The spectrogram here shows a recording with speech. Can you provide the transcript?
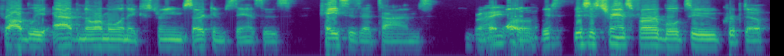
probably abnormal and extreme circumstances cases at times right oh this this is transferable to crypto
